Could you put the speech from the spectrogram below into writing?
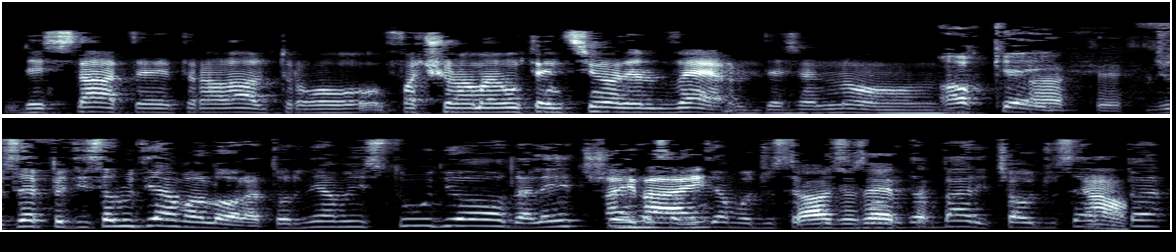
d'estate tra l'altro faccio la manutenzione del verde, se no... Ok, okay. Giuseppe ti salutiamo allora, torniamo in studio da Lecce, bye bye. salutiamo Giuseppe, Ciao, Giuseppe. da Bari, ciao Giuseppe Ciao.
